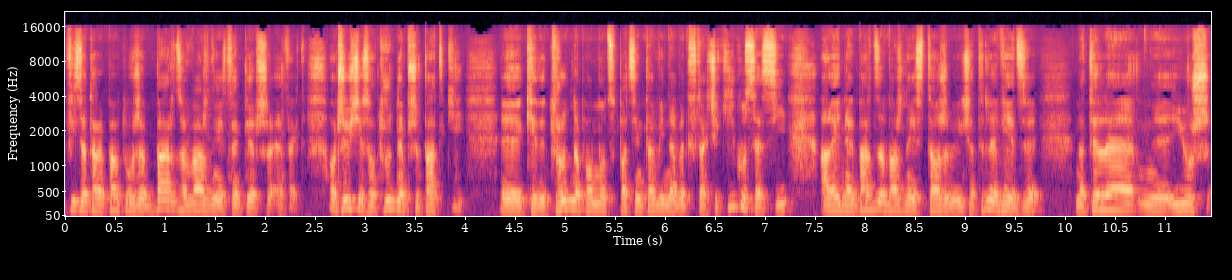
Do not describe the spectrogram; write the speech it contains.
fizjoterapeutów, że bardzo ważny jest ten pierwszy efekt. Oczywiście są trudne przypadki, y, kiedy trudno pomóc pacjentowi nawet w trakcie kilku sesji, ale jednak bardzo ważne jest to, żeby mieć na tyle wiedzy, na tyle już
